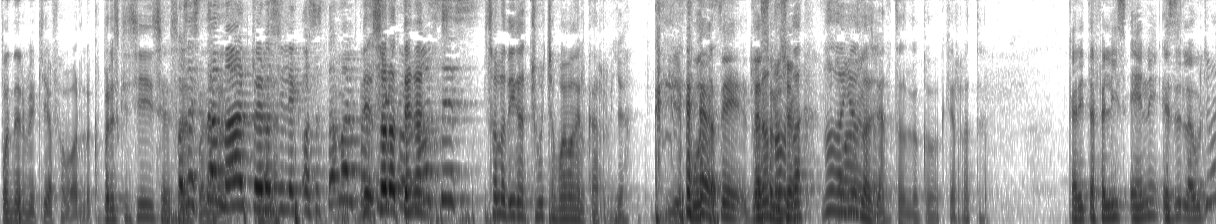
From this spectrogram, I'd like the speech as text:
ponerme aquí a favor, loco. Pero es que sí se O saben sea, está poner- mal, pero si le... O sea, está mal, pero De- si solo le tengan, conoces... solo digan chucha, muevan el carro, ya. Y de puta. Sí, la pero no, solución. da- no dañes las llantas, loco. Qué rata. Carita Feliz N, ¿esa es la última?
